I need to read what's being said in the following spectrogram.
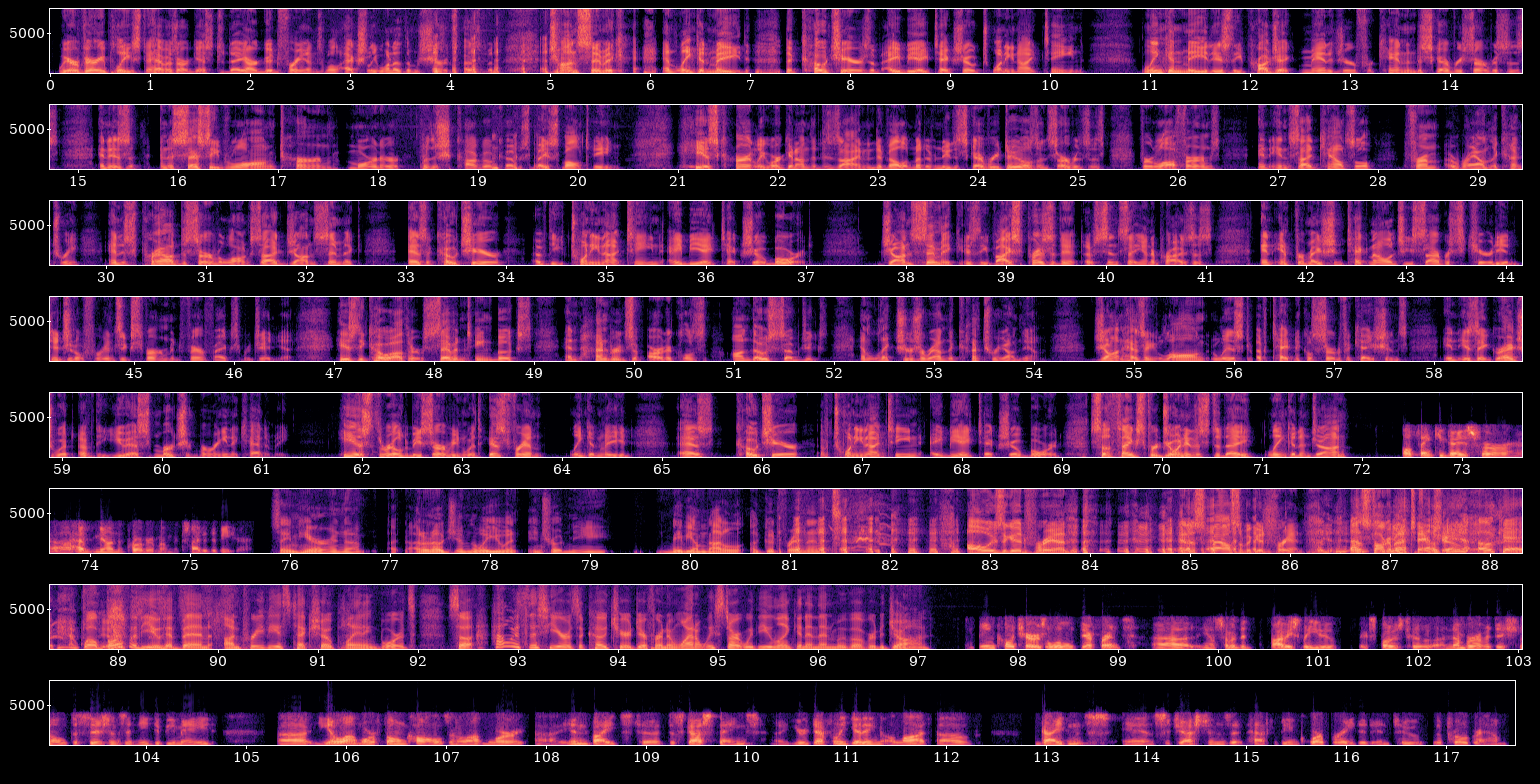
We are very pleased to have as our guest today our good friends, well, actually, one of them Sharon's husband, John Simek and Lincoln Mead, the co chairs of ABA Tech Show 2019. Lincoln Mead is the project manager for Canon Discovery Services and is an excessive long term mourner for the Chicago Cubs baseball team. He is currently working on the design and development of new discovery tools and services for law firms and inside counsel from around the country and is proud to serve alongside John Simek as a co chair of the 2019 ABA Tech Show board. John Simek is the vice president of Sensei Enterprises, an information technology, cybersecurity, and digital forensics firm in Fairfax, Virginia. He is the co author of 17 books and hundreds of articles on those subjects and lectures around the country on them. John has a long list of technical certifications and is a graduate of the U.S. Merchant Marine Academy. He is thrilled to be serving with his friend Lincoln Mead as co chair of 2019 ABA Tech Show Board. So thanks for joining us today, Lincoln and John. Well, thank you guys for uh, having me on the program. I'm excited to be here. Same here. And uh, I, I, don't know, Jim, the way you went, introed me maybe I'm not a, a good friend then. Always a good friend and a spouse of a good friend. Let's talk about Tech okay. Show. Okay. Well, both of you have been on previous Tech Show planning boards. So, how is this year as a co chair different? And why don't we start with you, Lincoln, and then move over to John? Being co chair is a little different. Uh, you know, some of the obviously you exposed to a number of additional decisions that need to be made uh, you get a lot more phone calls and a lot more uh, invites to discuss things. Uh, you're definitely getting a lot of guidance and suggestions that have to be incorporated into the program.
